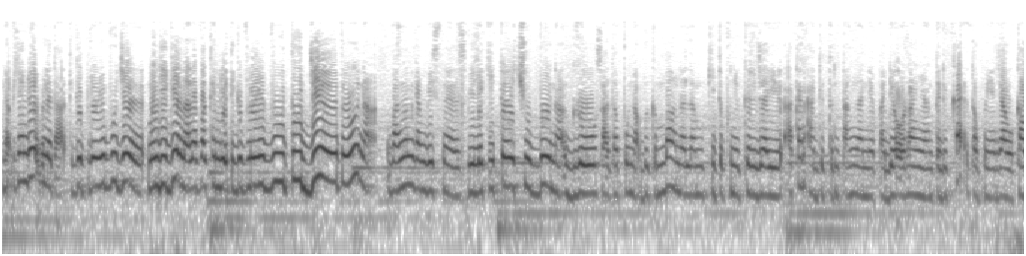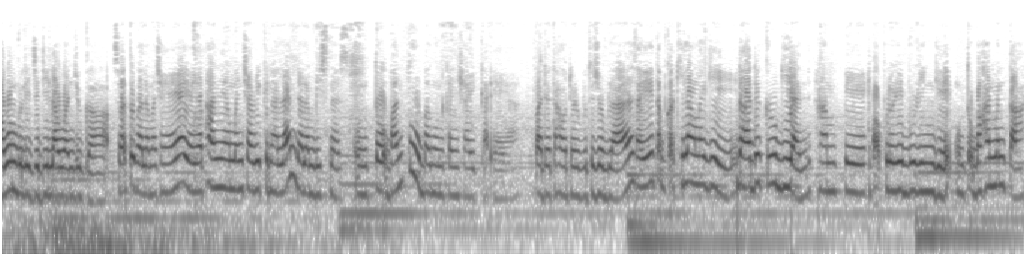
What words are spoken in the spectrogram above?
nak pinjam duit boleh tak? RM30,000 je. Menggigil nak dapatkan duit RM30,000 tu je tu nak bangunkan bisnes. Bila kita cuba nak grow ataupun nak berkembang dalam kita punya kerjaya, akan ada tentangan daripada orang yang terdekat ataupun yang jauh. Kawan boleh jadi lawan juga. Sebab tu kalau macam Yaya, Yaya hanya mencari kenalan dalam bisnes untuk bantu bangunkan syarikat Yaya pada tahun 2017 saya tak buka kilang lagi. Dah ada kerugian hampir RM40,000 untuk bahan mentah.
